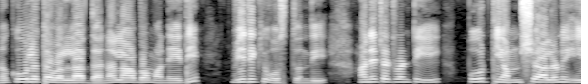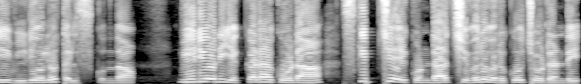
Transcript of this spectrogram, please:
అనుకూలత వల్ల ధనలాభం అనేది వీరికి వస్తుంది అనేటటువంటి పూర్తి అంశాలను ఈ వీడియోలో తెలుసుకుందాం. వీడియోని ఎక్కడా కూడా స్కిప్ చేయకుండా చివరి వరకు చూడండి.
